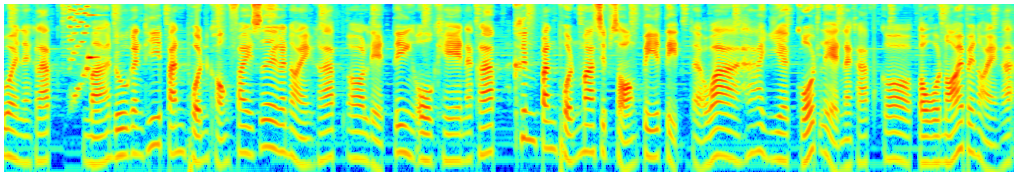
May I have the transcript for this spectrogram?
ด้วยนะครับ มาดูกันที่ปันผลของไฟเซอร์กันหน่อยครับก็เรตติ้งโอเคนะครับ ขึ้นปันผลมา 12 ปีติด แต่ว่า5 year growth rate นะครับ ก็โตน้อยไปหน่อยครับ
